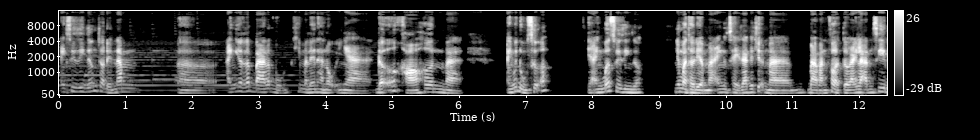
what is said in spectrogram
anh suy dinh dưỡng cho đến năm uh, anh nghĩ là lớp 3, lớp 4 khi mà lên Hà Nội nhà đỡ khó hơn và anh mới đủ sữa. Thì anh bớt suy dinh dưỡng. Nhưng mà thời điểm mà anh xảy ra cái chuyện mà bà bán phở từ anh là ăn xin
